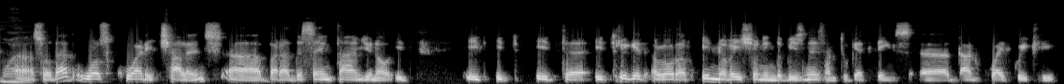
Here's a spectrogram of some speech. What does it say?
Wow. Uh, so that was quite a challenge, uh, but at the same time, you know, it it it it uh, it triggered a lot of innovation in the business and to get things uh, done quite quickly.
